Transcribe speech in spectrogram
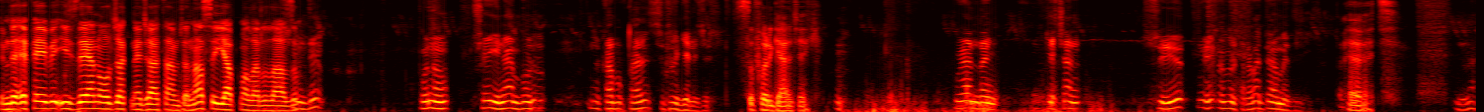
Şimdi epey bir izleyen olacak Necati amca. Nasıl yapmaları lazım? Şimdi bunun şeyine bu kabukları sıfır gelecek. Sıfır gelecek. Bu yandan geçen suyu ö- öbür tarafa devam edecek. Evet. Bak.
